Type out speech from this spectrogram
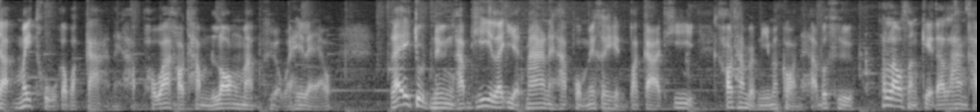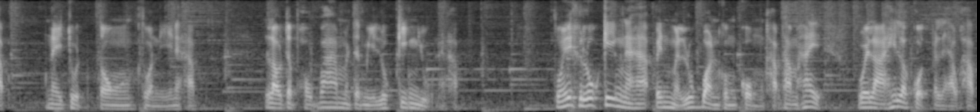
จะไม่ถูกับปากกานะครับ เพราะว่าเขาทำล่องมาเผื่อไว้ให้แล้ว และอีกจุดหนึ่งครับที่ละเอียดมากนะครับผมไม่เคยเห็นปากกาที่เขาทำแบบนี้มาก่อนนะครับก็คือถ้าเราสังเกตด้านล่างครับ ในจุดตรงส่วนนี้นะครับ เราจะพบว่ามันจะมีลูกกิ้งอยู่นะครับตรงนี้คือลูกกิ้งนะฮะเป็นเหมือนลูกบอลกลมๆครับทำให้เวลาที่เรากดไปแล้วครับ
